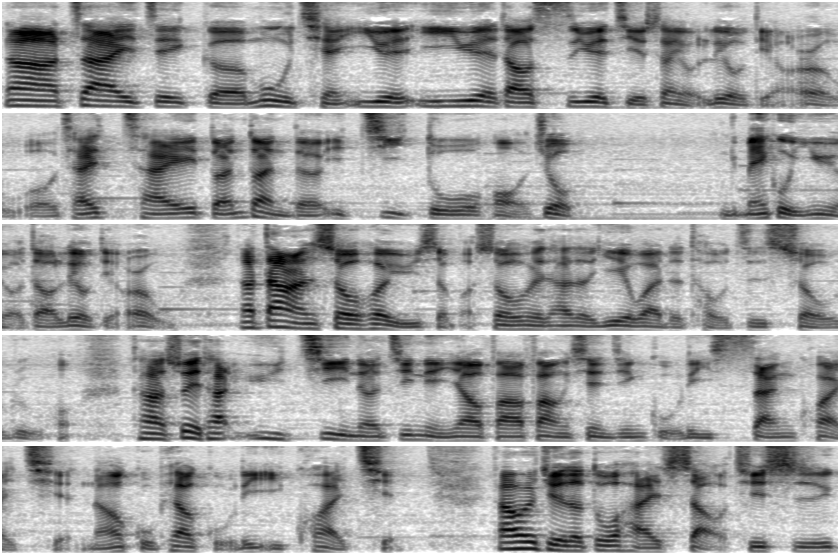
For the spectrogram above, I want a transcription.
那在这个目前一月一月到四月结算有六点二五哦，才才短短的一季多哦，就每股盈余有到六点二五，那当然受惠于什么？受惠它的业外的投资收入哦。它所以它预计呢，今年要发放现金股利三块钱，然后股票股利一块钱。他会觉得多还少？其实。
